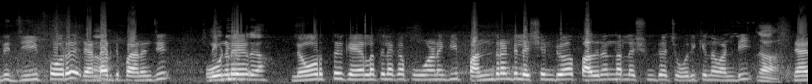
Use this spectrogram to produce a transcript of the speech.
ഇത് ജി ഫോർ രണ്ടായിരത്തി പതിനഞ്ച് നോർത്ത് കേരളത്തിലൊക്കെ പോവാണെങ്കിൽ പന്ത്രണ്ട് ലക്ഷം രൂപ പതിനൊന്നര ലക്ഷം രൂപ ചോദിക്കുന്ന വണ്ടി ഞാൻ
